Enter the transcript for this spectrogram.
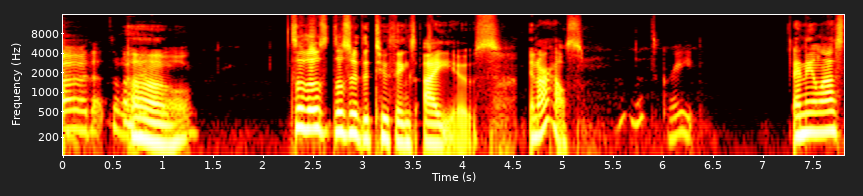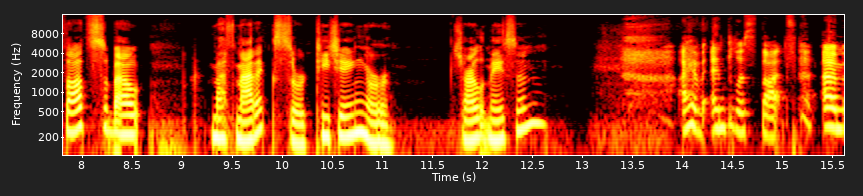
Oh, that's wonderful. Um, so those those are the two things I use in our house. that's great. Any last thoughts about mathematics or teaching or Charlotte Mason? I have endless thoughts. Um,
